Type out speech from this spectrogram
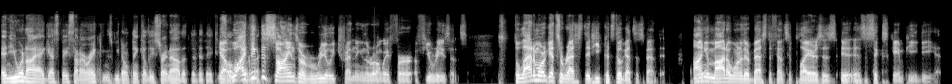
And you and I, I guess, based on our rankings, we don't think, at least right now, that, that, that they can. Yeah, well, I think the signs are really trending in the wrong way for a few reasons. So Lattimore gets arrested, he could still get suspended. Onyemata, one of their best defensive players, is is a six game PED hit.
